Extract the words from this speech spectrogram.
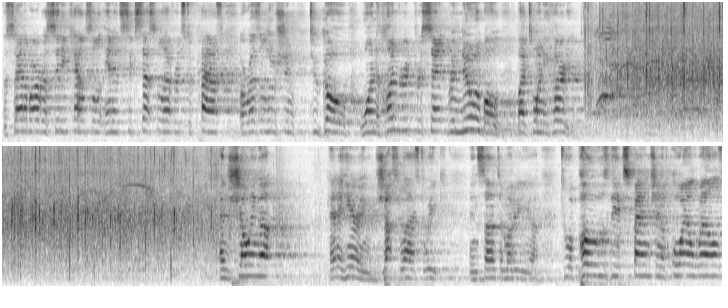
the Santa Barbara City Council in its successful efforts to pass a resolution to go 100% renewable by 2030. And showing up at a hearing just last week in Santa Maria to oppose the expansion of oil wells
